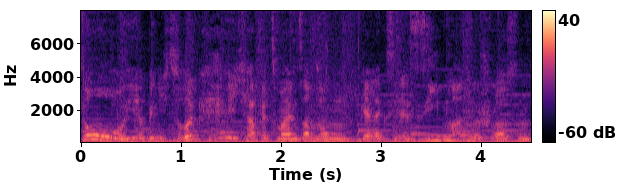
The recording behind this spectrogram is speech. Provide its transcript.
So, hier bin ich zurück. Ich habe jetzt meinen Samsung Galaxy S7 angeschlossen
